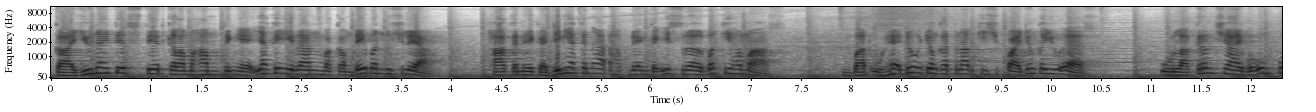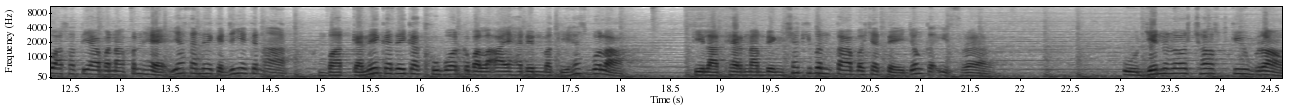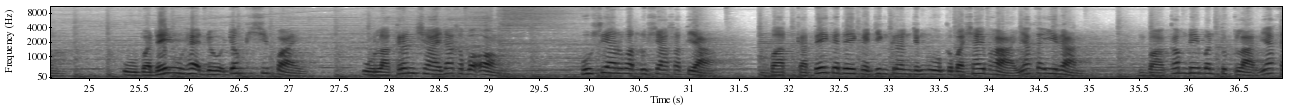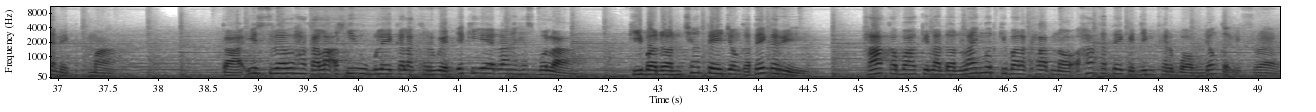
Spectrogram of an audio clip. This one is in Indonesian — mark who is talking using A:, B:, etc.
A: ka United States kalamaham ting e ya ke Iran bakam deban luslia ha kane ka jing ya kenat hapdeng ke Israel berki Hamas. Bat u du jong katanat ki sipai jong ke US ula keren syai bo umpuak satia banak penhe ya kane ka jing ya kenat bat kane ka de ka kubor ke bala ay hadin baki Hezbollah. Kila ternam ding syaki benta basyate jong ke Israel. U General Charles Q. Brown. U badai u hedo jong kisipai u lakren syai da keboong husiar wat lusia satya. Bat kate kade ke jingkren jeng u ke basyai bha ya ke Iran. Bakam de bentuk lar ya ke ma ka Israel hakala aski u bulai kala kerwet ya ki erang Hezbollah. Kibadon chate jong kate keri ha kaba kiladon langut kibala klatno ha kate ke jing terbom jong ke Israel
